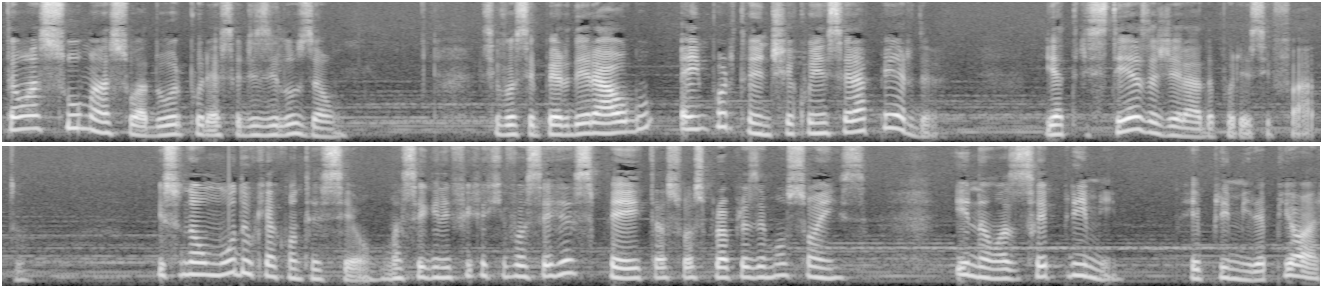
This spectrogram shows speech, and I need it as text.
então assuma a sua dor por essa desilusão. Se você perder algo, é importante reconhecer a perda e a tristeza gerada por esse fato. Isso não muda o que aconteceu, mas significa que você respeita as suas próprias emoções e não as reprime. Reprimir é pior.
